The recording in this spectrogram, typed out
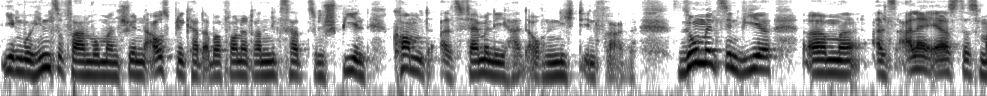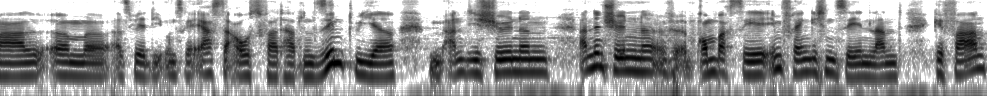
irgendwo hinzufahren, wo man einen schönen Ausblick hat, aber vorne dran nichts hat zum Spielen, kommt als Family halt auch nicht in Frage. Somit sind wir ähm, als allererstes Mal, ähm, als wir die unsere erste Ausfahrt hatten, sind wir an die schönen an den schönen äh, Brombachsee im fränkischen Seenland gefahren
